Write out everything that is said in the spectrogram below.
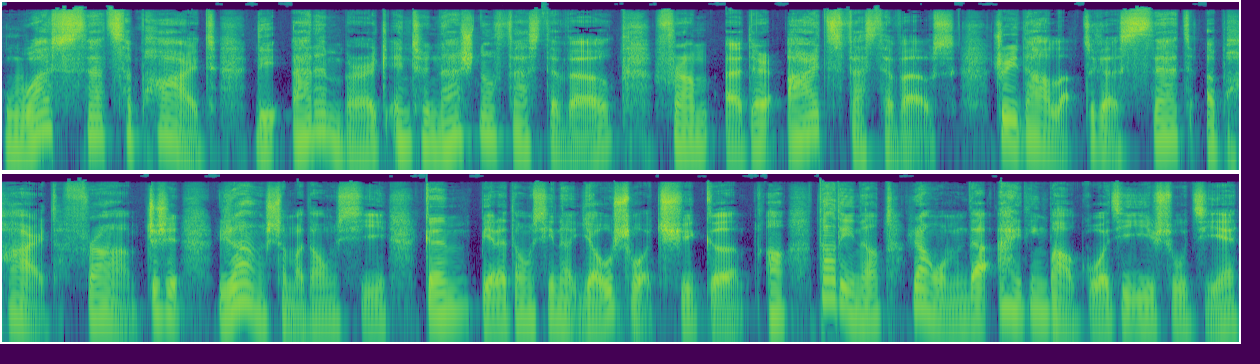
What sets apart the Edinburgh International Festival from other arts festivals？注意到了，这个 set apart from 就是让什么东西跟别的东西呢有所区隔啊？到底呢，让我们的爱丁堡国际艺术节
